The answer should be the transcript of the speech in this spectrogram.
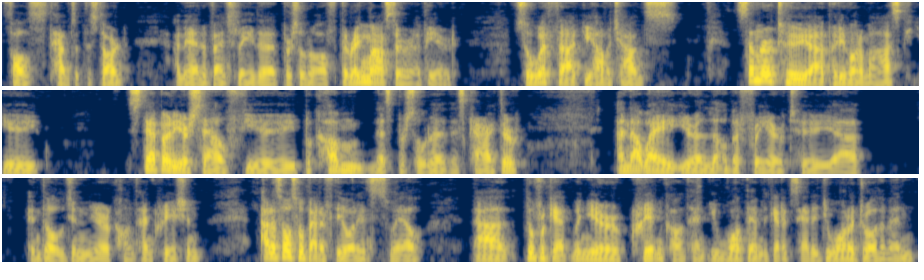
false attempts at the start, and then eventually the persona of the ringmaster appeared. So with that, you have a chance, similar to uh, putting on a mask. You step out of yourself. You become this persona, this character, and that way you're a little bit freer to uh, indulge in your content creation and it's also better for the audience as well. Uh, don't forget, when you're creating content, you want them to get excited. You want to draw them in.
